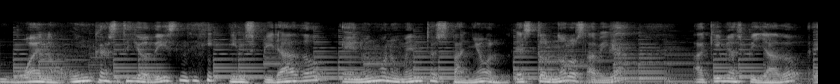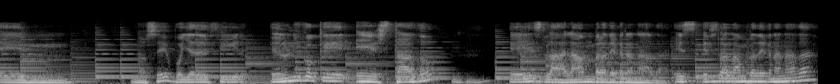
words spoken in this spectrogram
Bueno, un castillo Disney inspirado en un monumento español. Esto no lo sabía. Aquí me has pillado. Em, no sé, voy a decir. El único que he estado es la Alhambra de Granada. ¿Es, ¿Es la Alhambra de Granada?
